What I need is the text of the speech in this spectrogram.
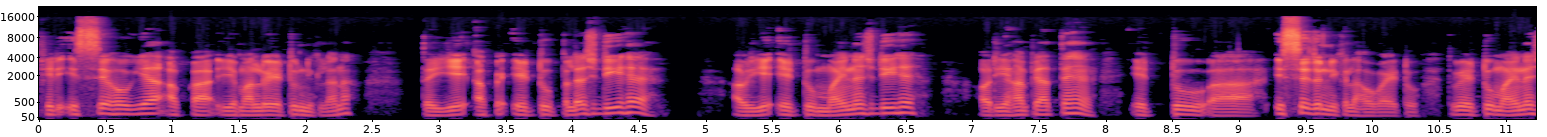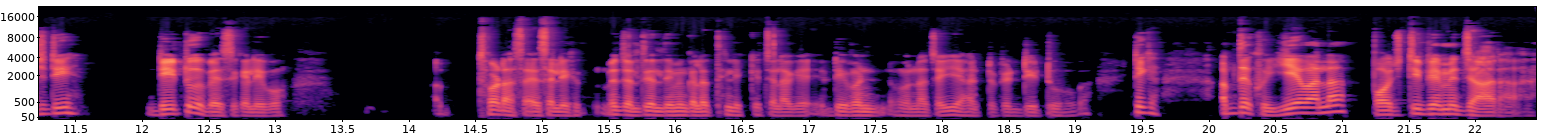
फिर इससे हो गया आपका, ये मान लो ए टू निकला ना? तो ये आपका ए टू प्लस डी है, और ये ए टू माइनस डी है, और यहाँ पे आते हैं ए टू इससे जो निकला होगा ए टू तो A two minus D D two है बेसिकली वो। थोड़ा सा ऐसा लिख, मैं जल्दी जल्दी में गलत ही लिख के चला गया डी वन होना चाहिए, यहाँ फिर डी टू होगा। ठीक है, अब देखो ये वाला पॉजिटिव वे में जा रहा है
